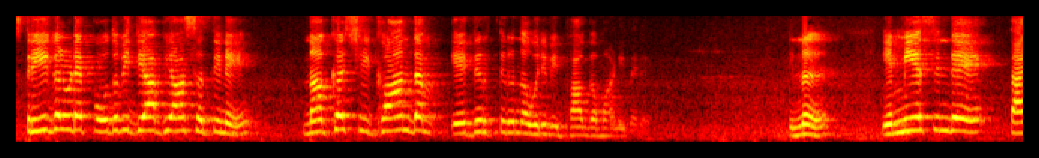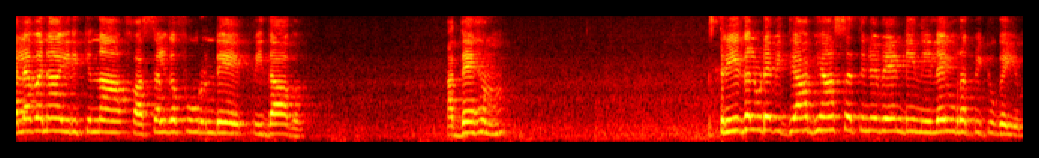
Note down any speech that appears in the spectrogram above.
സ്ത്രീകളുടെ പൊതുവിദ്യാഭ്യാസത്തിനെ നഖശിഖാന്തം എതിർത്തിരുന്ന ഒരു വിഭാഗമാണ് ഇവർ ഇന്ന് എം ഇ എസിന്റെ തലവനായിരിക്കുന്ന ഫസൽ ഗഫൂറിന്റെ പിതാവ് അദ്ദേഹം സ്ത്രീകളുടെ വിദ്യാഭ്യാസത്തിനു വേണ്ടി നിലയുറപ്പിക്കുകയും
